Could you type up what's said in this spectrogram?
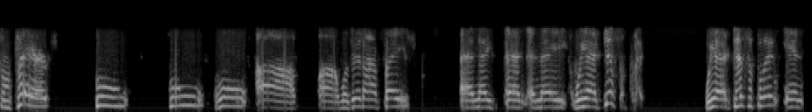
some parents who who who uh, uh, was in our face, and they and, and they we had discipline. We had discipline in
